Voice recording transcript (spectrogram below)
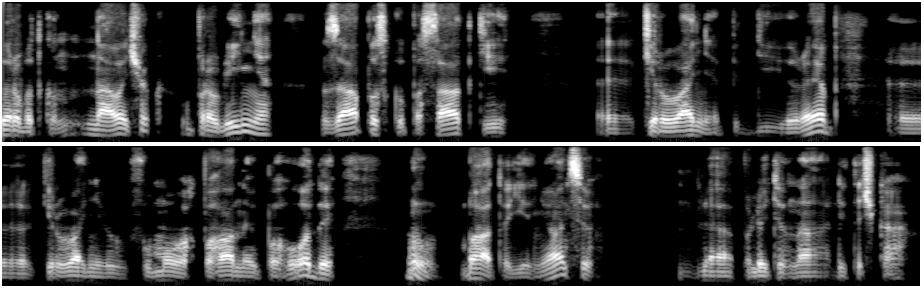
вироботку навичок, управління, запуску, посадки, е, керування під дією РЕБ, е, керування в умовах поганої погоди. Ну, багато є нюансів для польотів на літачках.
